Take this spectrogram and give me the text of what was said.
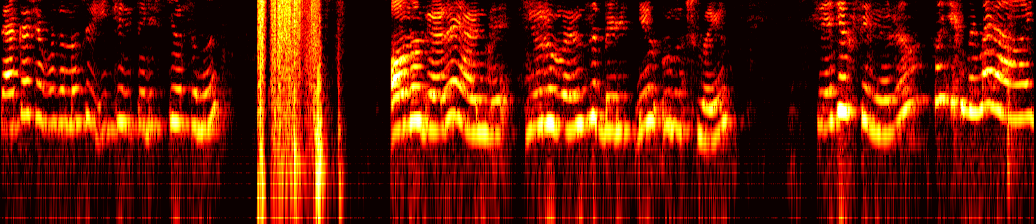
Ve arkadaşlar burada nasıl içerikler istiyorsanız ona göre yani yorumlarınızı belirtmeyi unutmayın. Sizi çok seviyorum. Hoşçakalın. Bay bay.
